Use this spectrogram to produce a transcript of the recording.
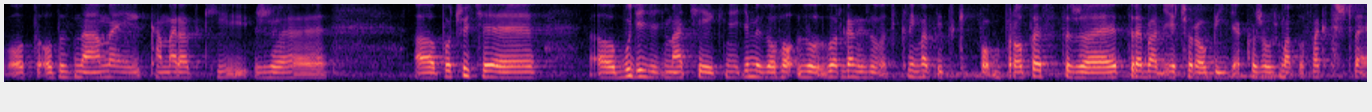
od, od známej kamarátky, že uh, počujte, uh, bude deň Matiek, nejdeme zo, zo, zorganizovať klimatický protest, že treba niečo robiť, akože už ma to fakt štve.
